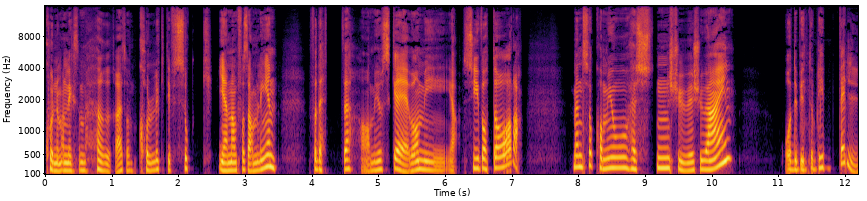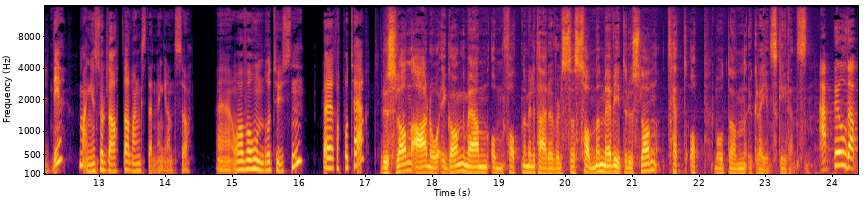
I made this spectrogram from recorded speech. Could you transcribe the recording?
kunne man liksom høre et sånn kollektivt sukk gjennom forsamlingen, for dette har vi jo skrevet om i ja, syv–åtte år, da. Men så kom jo høsten 2021, og det begynte å bli veldig mange soldater langs denne grensa. Eh, over 100 000 ble rapportert. Russland er nå i gang med en omfattende militærøvelse sammen med Hviterussland tett opp mot den ukrainske grensen. Build-up,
